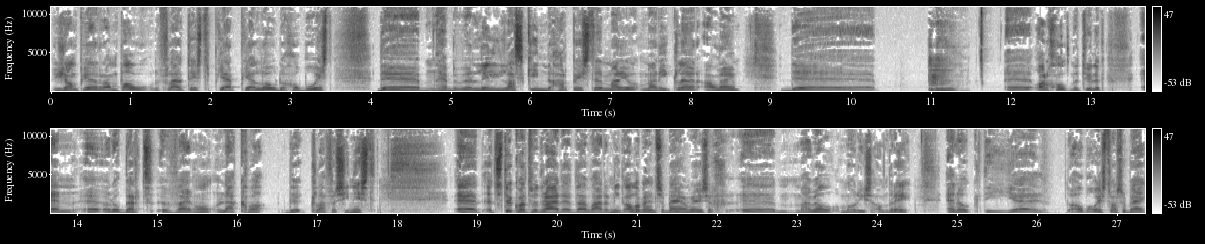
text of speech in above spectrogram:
Jean-Pierre Rampal, de fluitist, Pierre Pialot, de hoboïst. De, hebben we Lily Laskin, de harpiste, Mario, Marie-Claire Alain, de... Uh, orgel natuurlijk. En uh, Robert Varon Lacroix, de klavecinist. Uh, het stuk wat we draaiden, daar waren niet alle mensen bij aanwezig. Uh, maar wel Maurice André. En ook die uh, hoboïst was erbij.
